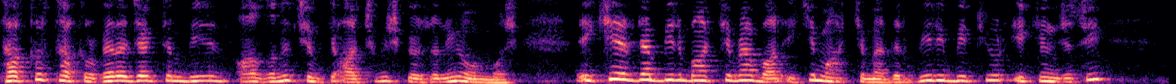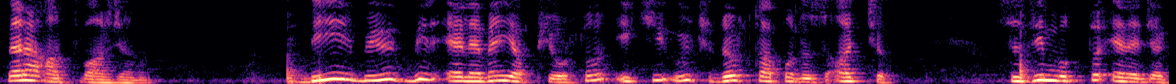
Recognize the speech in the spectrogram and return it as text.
takır takır vereceksin bir ağzını çünkü açmış gözünü yummuş. İki yerde bir mahkeme var. iki mahkemedir. Biri bitiyor ikincisi beraat var canım. Bir büyük bir eleme yapıyordu. İki, üç, dört kapınız açık. Sizi mutlu edecek.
